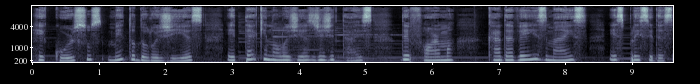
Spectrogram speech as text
recursos, metodologias e tecnologias digitais de forma cada vez mais explícitas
